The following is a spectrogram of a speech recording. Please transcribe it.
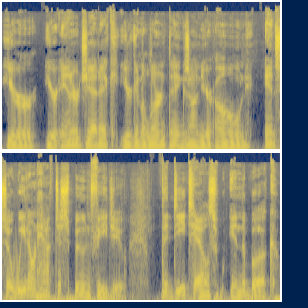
you're you're energetic, you're going to learn things on your own, and so we don't have to spoon feed you. The details in the book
